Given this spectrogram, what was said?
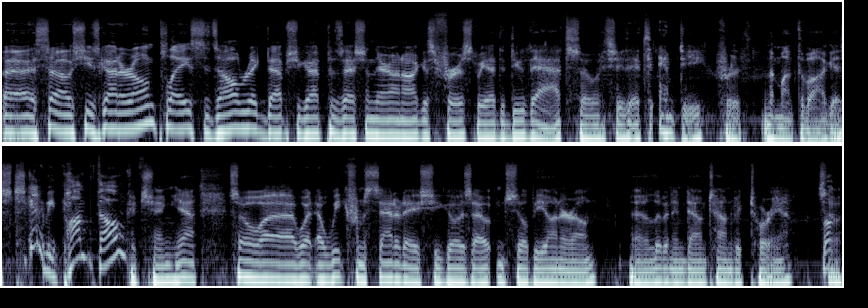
Uh, so she's got her own place. It's all rigged up. She got possession there on August 1st. We had to do that. So she, it's empty for the month of August. She's got to be pumped though. Ka-ching, yeah. So, uh, what, a week from Saturday, she goes out and she'll be on her own, uh, living in downtown Victoria. So, Well,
